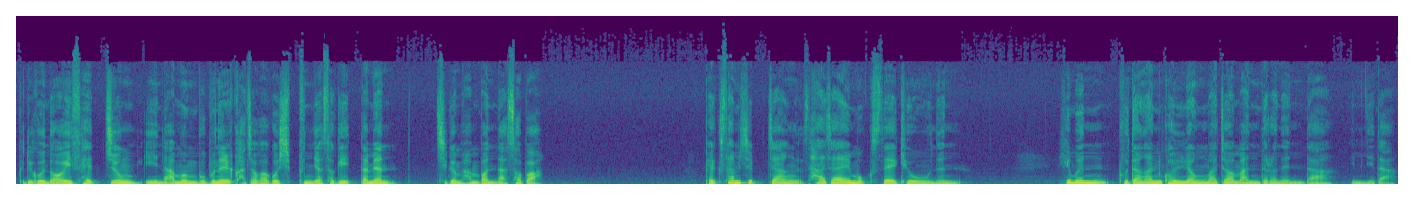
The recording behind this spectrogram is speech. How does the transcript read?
그리고 너희 셋 중 이 남은 부분을 가져가고 싶은 녀석이 있다면 지금 한번 나서봐. 130장 사자의 몫의 교훈은 힘은 부당한 권력마저 만들어낸다 입니다.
